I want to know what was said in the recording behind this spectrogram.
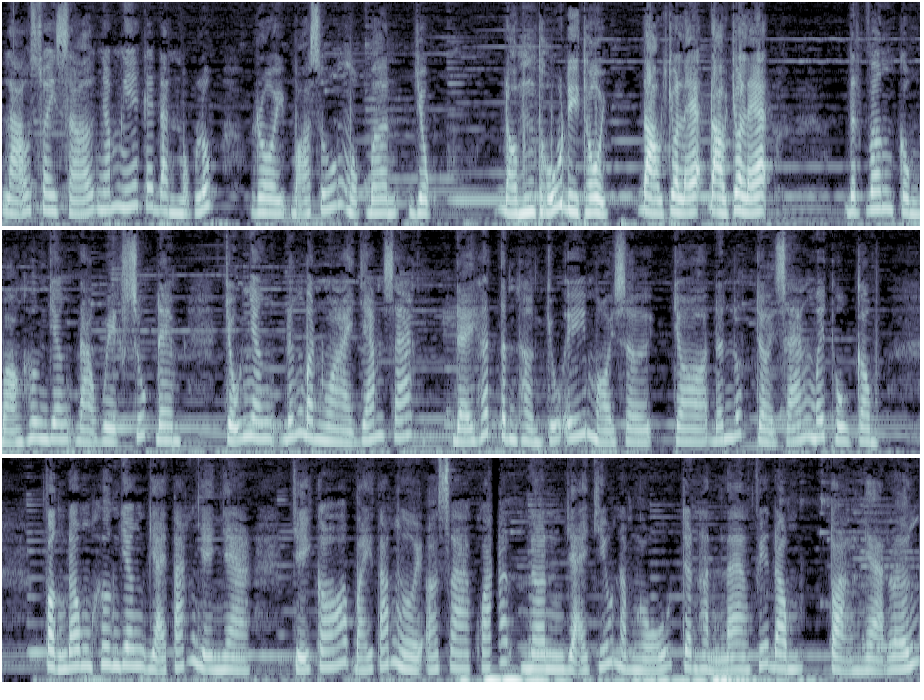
Lão xoay sở ngắm nghía cái đanh một lúc, rồi bỏ xuống một bên, dục. Động thủ đi thôi, đào cho lẹ, đào cho lẹ. Địch Vân cùng bọn hương dân đào quyệt suốt đêm, chủ nhân đứng bên ngoài giám sát, để hết tinh thần chú ý mọi sự cho đến lúc trời sáng mới thu công. Phần đông hương dân giải tán về nhà, chỉ có 7-8 người ở xa quá nên giải chiếu nằm ngủ trên hành lang phía đông toàn nhà lớn.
